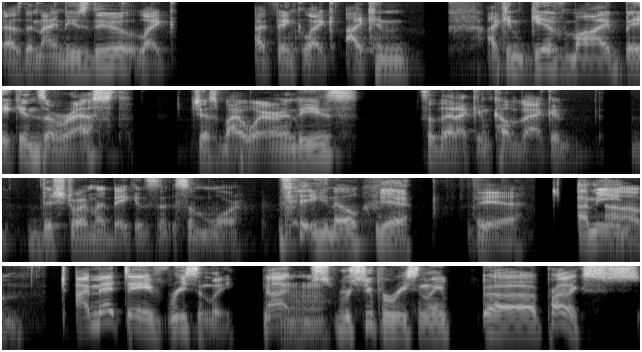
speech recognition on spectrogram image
as the '90s do, like, I think like I can I can give my bacons a rest just by wearing these, so that I can come back and destroy my bacon some more. you know? Yeah. Yeah. I mean, Um, I met Dave recently, not Mhm. super recently, uh, probably like s-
